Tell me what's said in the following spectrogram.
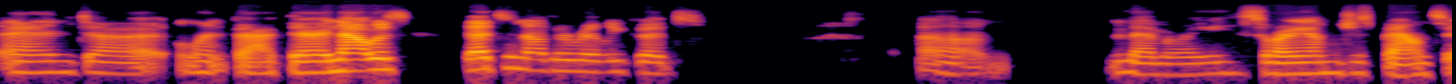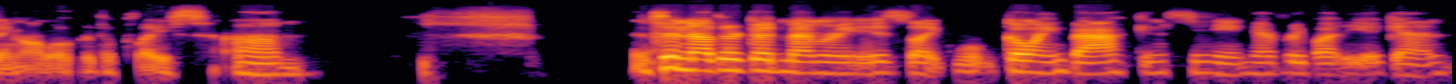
and uh, went back there, and that was that's another really good um, memory. Sorry, I'm just bouncing all over the place. Um, it's another good memory is like going back and seeing everybody again.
